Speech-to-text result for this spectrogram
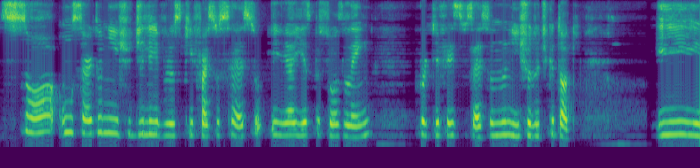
só um certo nicho de livros que faz sucesso, e aí as pessoas leem porque fez sucesso no nicho do TikTok. E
